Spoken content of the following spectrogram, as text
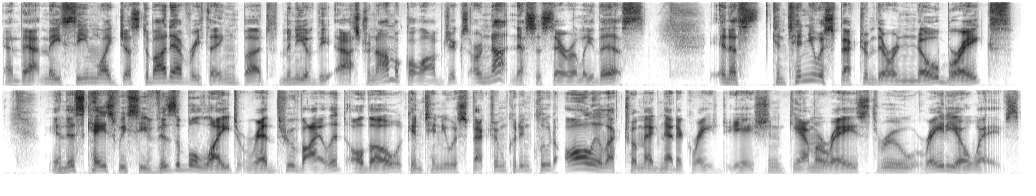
And that may seem like just about everything. But many of the astronomical objects are not necessarily this. In a continuous spectrum, there are no breaks. In this case, we see visible light red through violet, although a continuous spectrum could include all electromagnetic radiation gamma rays through radio waves.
